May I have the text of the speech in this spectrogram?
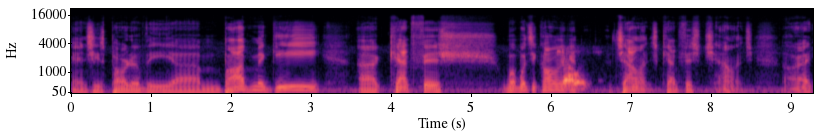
and she's part of the um, Bob McGee uh, catfish. What, what's he calling it? Challenge. Challenge. Catfish challenge. All right.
